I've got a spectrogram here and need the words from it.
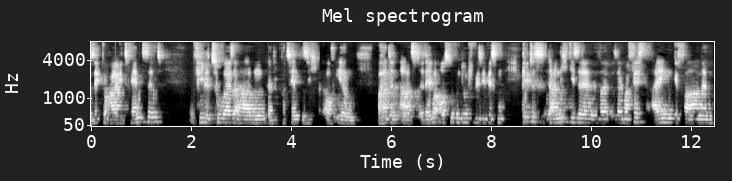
sektoral getrennt sind, viele Zuweiser haben, da die Patienten sich auch ihren behandelnden Arzt selber aussuchen dürfen, wie Sie wissen, gibt es da nicht diese, sagen wir mal, fest eingefahrenen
